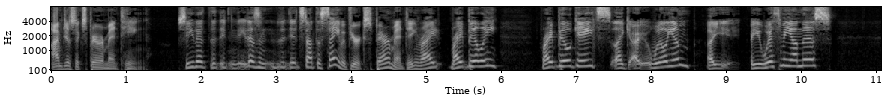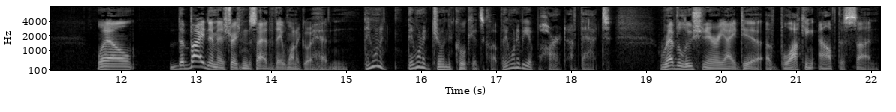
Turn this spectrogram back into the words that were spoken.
I'm just experimenting. See that it doesn't. It's not the same if you're experimenting, right? Right, Billy? Right, Bill Gates? Like, are, William? Are you are you with me on this? Well, the Biden administration decided that they want to go ahead and they want to they want to join the cool kids club. They want to be a part of that revolutionary idea of blocking out the sun.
